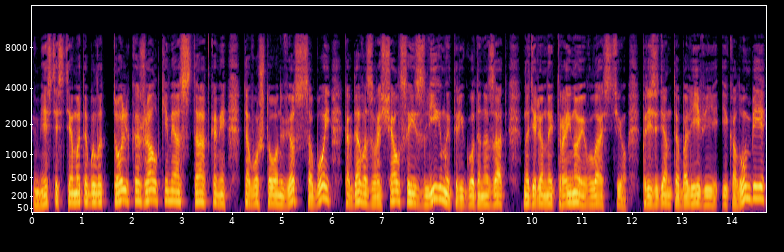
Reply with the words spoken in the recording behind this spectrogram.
Вместе с тем это было только жалкими остатками того, что он вез с собой, когда возвращался из Лимы три года назад, наделенный тройной властью президента Боливии и Колумбии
